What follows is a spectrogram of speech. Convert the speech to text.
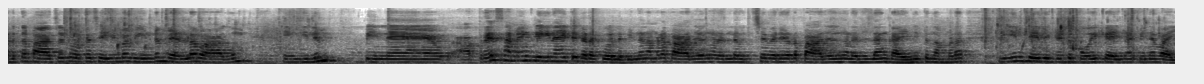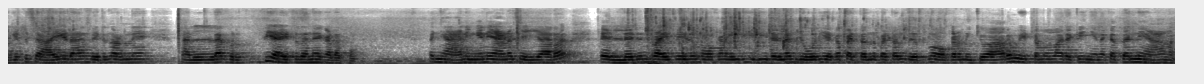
അടുത്ത പാചകമൊക്കെ ചെയ്യുമ്പോൾ വീണ്ടും വെള്ളമാകും. എങ്കിലും പിന്നെ അത്രയും സമയം ക്ലീൻ ആയിട്ട് കിടക്കുമല്ലോ പിന്നെ നമ്മുടെ പാചകങ്ങളെല്ലാം ഉച്ച വരെയുള്ള പാചകങ്ങളെല്ലാം കഴിഞ്ഞിട്ട് നമ്മൾ ക്ലീൻ ചെയ്തിട്ടിട്ട് പോയി കഴിഞ്ഞാൽ പിന്നെ വൈകിട്ട് ചായ ഇടാൻ വരുന്ന ഉടനെ നല്ല വൃത്തിയായിട്ട് തന്നെ കിടക്കും. അപ്പം ഞാനിങ്ങനെയാണ് ചെയ്യാറ്. അപ്പം എല്ലാവരും ട്രൈ ചെയ്ത് നോക്കണം. ഈ രീതിയിലെല്ലാം ജോലിയൊക്കെ പെട്ടെന്ന് പെട്ടെന്ന് തീർത്ത് നോക്കണം. മിക്കവാറും വീട്ടമ്മമാരൊക്കെ ഇങ്ങനെയൊക്കെ തന്നെയാണ്.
